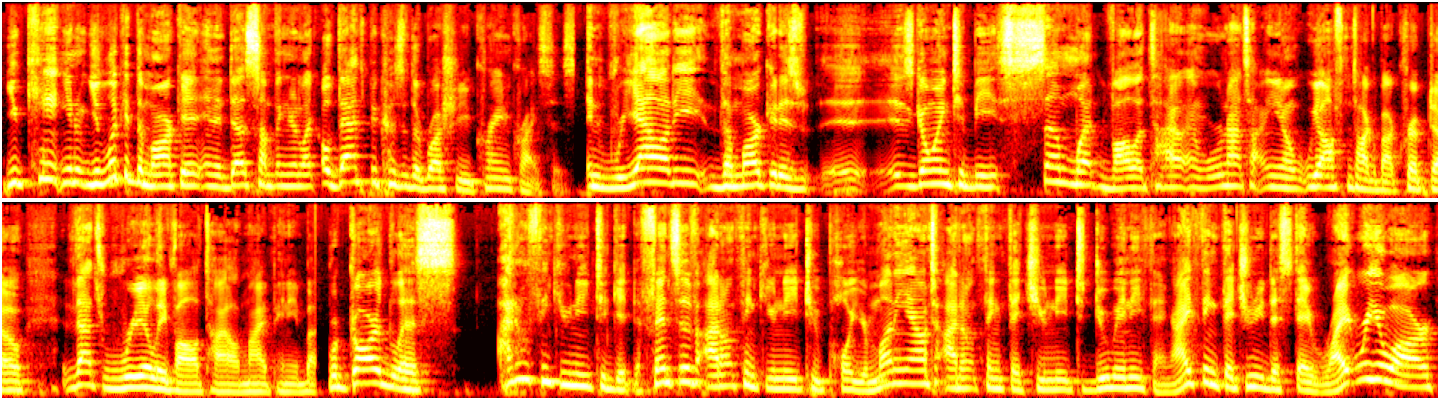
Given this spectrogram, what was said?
You can't, you know, you look at the market and it does something you're like, "Oh, that's because of the Russia-Ukraine crisis." In reality, the market is uh, is going to be somewhat volatile and we're not talking, you know, we often talk about crypto. That's really volatile in my opinion, but regardless, I don't think you need to get defensive. I don't think you need to pull your money out. I don't think that you need to do anything. I think that you need to stay right where you are,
